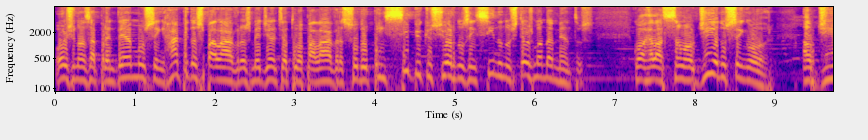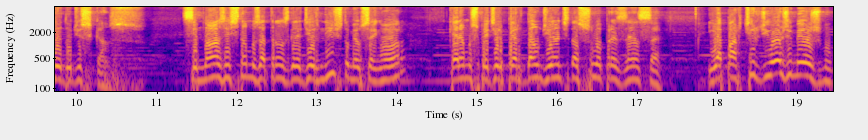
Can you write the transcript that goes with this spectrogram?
Hoje nós aprendemos em rápidas palavras, mediante a tua palavra, sobre o princípio que o Senhor nos ensina nos teus mandamentos, com relação ao dia do Senhor, ao dia do descanso. Se nós estamos a transgredir nisto, meu Senhor, queremos pedir perdão diante da Sua presença e a partir de hoje mesmo,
